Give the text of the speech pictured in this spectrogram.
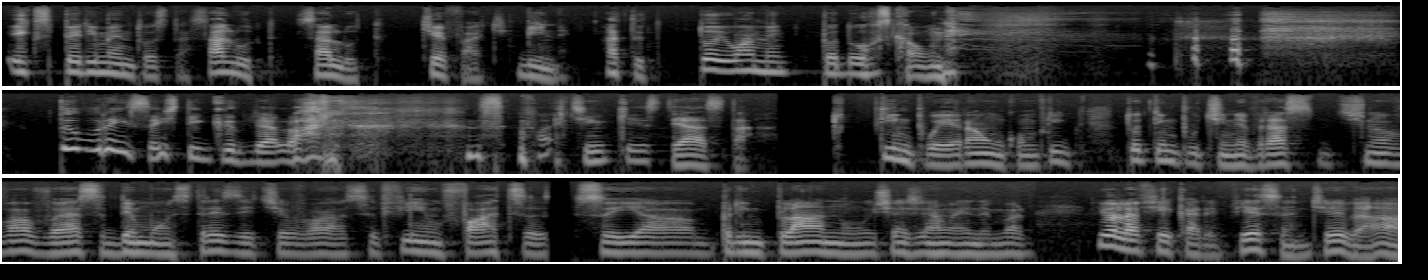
experimentul ăsta. Salut, salut, ce faci? Bine, atât. Doi oameni pe două scaune. tu vrei să știi cât mi-a luat să facem chestia asta. Tot timpul era un conflict, tot timpul cine vrea, să- cineva voia să demonstreze ceva, să fie în față, să ia prin planul și așa mai departe. Eu la fiecare piesă încep, a,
